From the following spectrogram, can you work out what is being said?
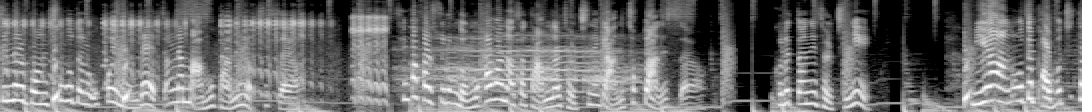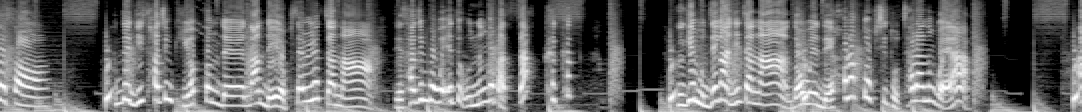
사진을 본 친구들은 웃고 있는데 짱남은 아무 반응이 없었어요. 생각할수록 너무 화가 나서 다음날 절친에게 아는 척도 안 했어요. 그랬더니 절친이 미안 어제 바보짓해서 근데 네 사진 귀엽던데 난내 엽사 올렸잖아 내 사진 보고 애들 웃는 거 봤어? 크크 그게 문제가 아니잖아 너 왜 내 허락도 없이 도찰하는 거야? 아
